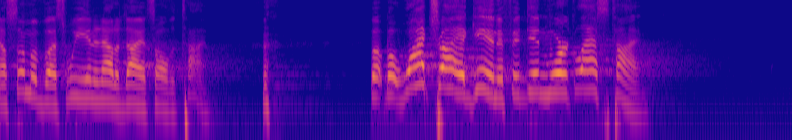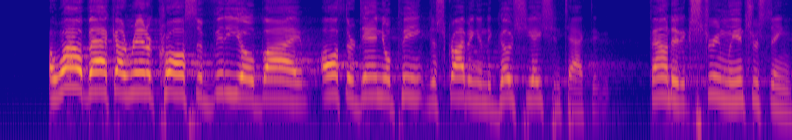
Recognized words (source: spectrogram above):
Now, some of us, we in and out of diets all the time. but, but why try again if it didn't work last time? A while back, I ran across a video by author Daniel Pink describing a negotiation tactic. Found it extremely interesting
